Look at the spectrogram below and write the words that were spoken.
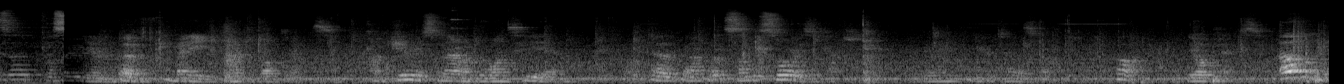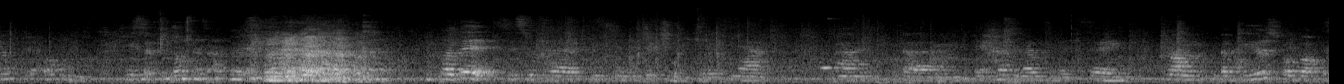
there's a possibility of many types of objects. I'm curious now of the ones here, uh, uh, what some of the stories attached to them. You could tell us about Oh, the objects. oh, yeah, oh, yes, that's the doctors out there. Well, this, this was uh, used in the dictionary kit, yeah. And um, it has an note in it saying, from a beautiful box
